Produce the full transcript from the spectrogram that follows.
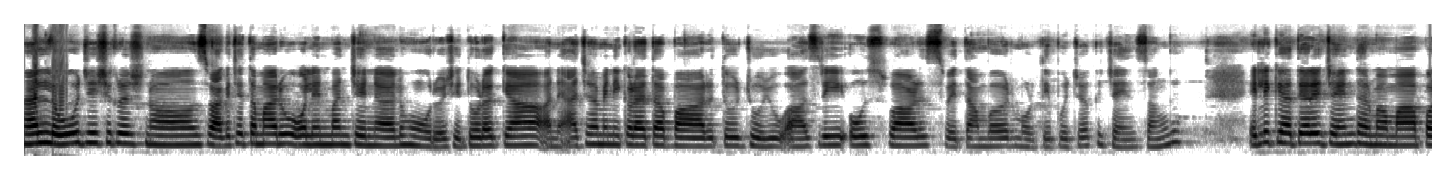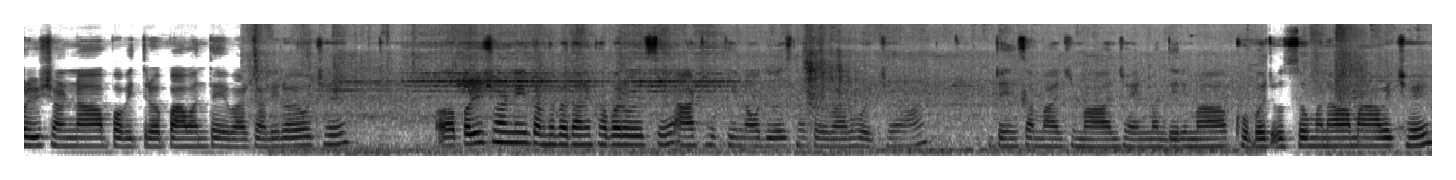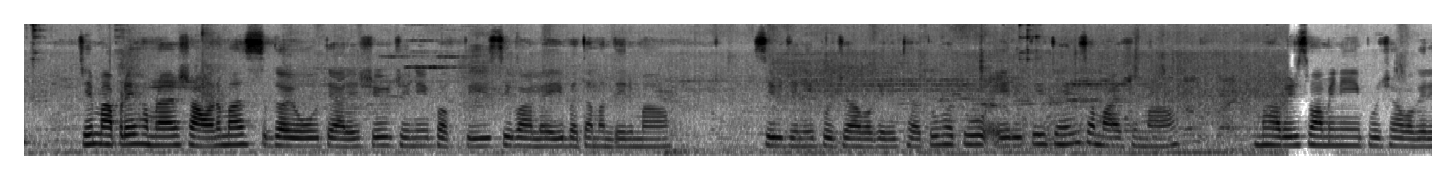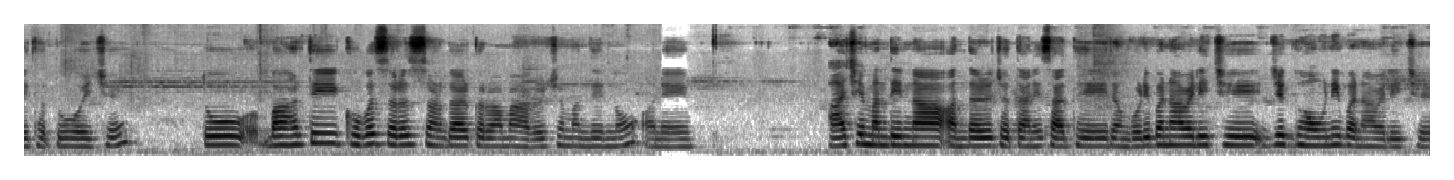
Hello, જય શ્રી કૃષ્ણ. સ્વાગત છે તમારું ઓલ એન વન ચેનલ. હું રોશી ધોળકિયા અને આજે અમે નીકળ્યા હતા બહાર તો જોયું આ શ્રી ઓસવાળ શ્વેતાંબર મૂર્તિપૂજક જૈન સંઘ. એટલે કે અત્યારે જૈન ધર્મમાં પર્યુષણના પવિત્ર પાવન તહેવાર ચાલી રહ્યો છે. પર્યુષણની તમને બધાને ખબર હોય છે, આઠથી નવ દિવસનો તહેવાર હોય છે આ. જૈન સમાજમાં, જૈન મંદિરમાં ખૂબ જ ઉત્સવ મનાવવામાં આવે છે. જેમ આપણે હમણાં શ્રાવણ માસ ગયો ત્યારે શિવજીની ભક્તિ, શિવાલય, બધા મંદિરમાં શિવજીની પૂજા વગેરે થતું હતું. એ રીતે જૈન સમાજમાં મહાવીર સ્વામીની પૂજા વગેરે થતું હોય છે. તો બહારથી ખૂબ જ સરસ શણગાર કરવામાં આવ્યો છે મંદિરનો અને આ છે મંદિરના અંદર જતાની સાથે રંગોળી બનાવેલી છે, જે ઘઉંની બનાવેલી છે.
